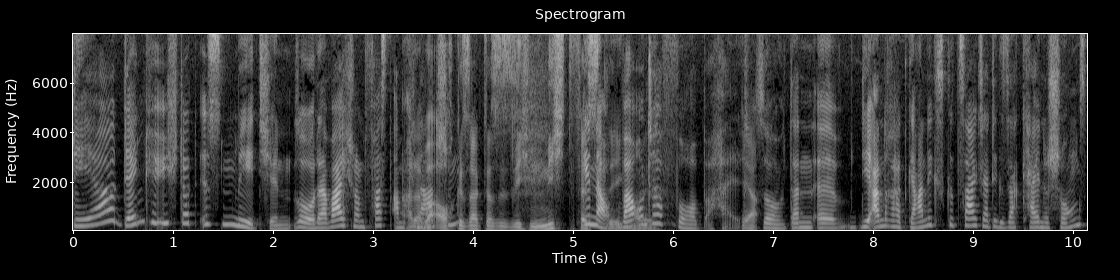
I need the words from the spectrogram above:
der denke ich, das ist ein Mädchen. So, da war ich schon fast am Hat Knatschen. aber auch gesagt, dass sie sich nicht Genau, festlegen war will. unter Vorbehalt. Ja. So, dann, äh, die andere hat gar nichts gezeigt, hat die gesagt, keine Chance.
